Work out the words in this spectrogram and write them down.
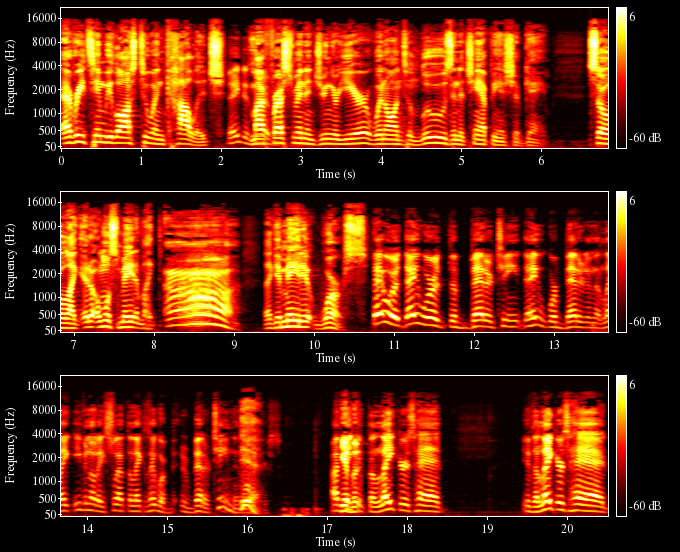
every team we lost to in college, They deserve my it. freshman and junior year, went on to lose in the championship game. So like, it almost made it like, ah, like it made it worse. They were they were the better team. They were better than the Lakers. Even though they swept the Lakers, they were a better team than the Yeah. Lakers. I Yeah, think but- if the Lakers had if the Lakers had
